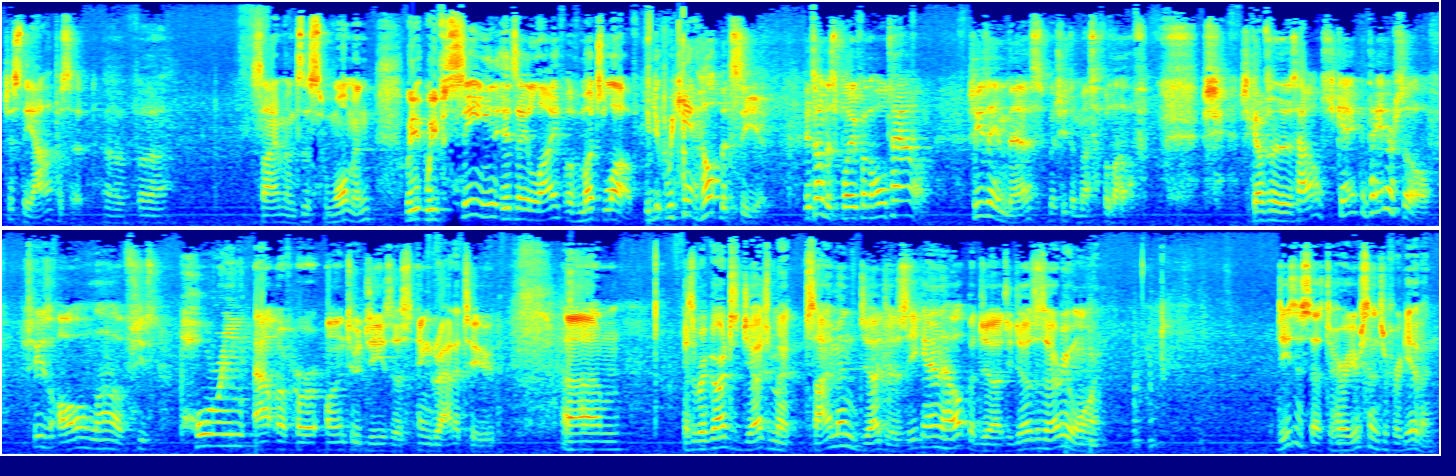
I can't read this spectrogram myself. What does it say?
just the opposite of uh, Simon's this woman. We, we've seen it's a life of much love. We, we can't help but see it. It's on display for the whole town. She's a mess, but she's a mess of love. She, she comes into this house, she can't contain herself. She's all love. She's pouring out of her unto Jesus in gratitude. Um, as regards judgment, Simon judges. He can't help but judge. He judges everyone. Jesus says to her, Your sins are forgiven.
